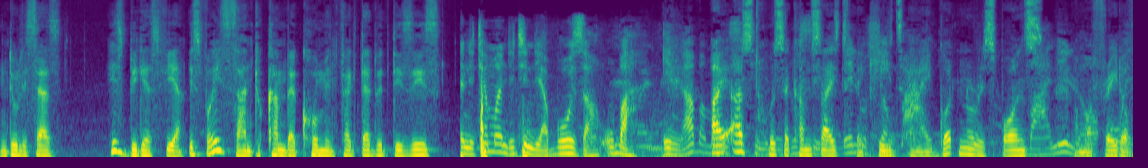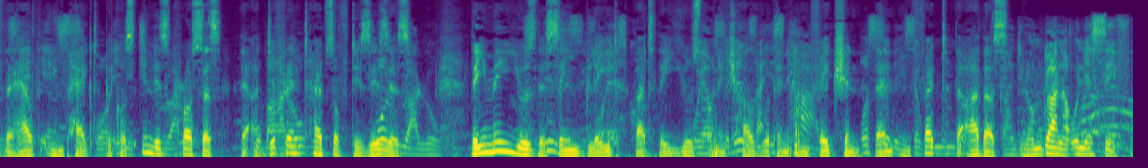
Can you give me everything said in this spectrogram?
Ntuli says his biggest fear is for his son to come back home infected with disease. ndithe ma ndithi ndiyabuza uba ingaba I asked who circumcised the kids and I got no response. I'm afraid of the health impact because in this process there are different types of diseases. They may use the same blade that they used on a child with an infection, then infect the others. kanti lo mntwana unesifo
